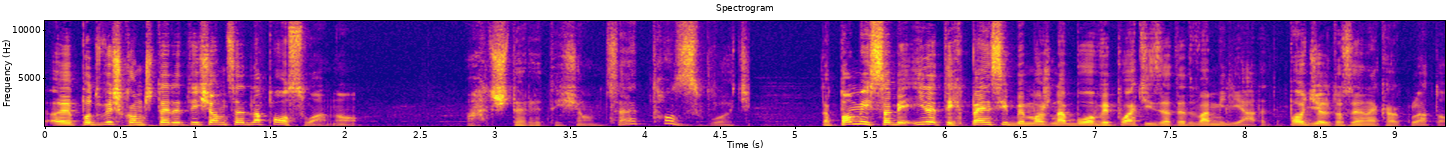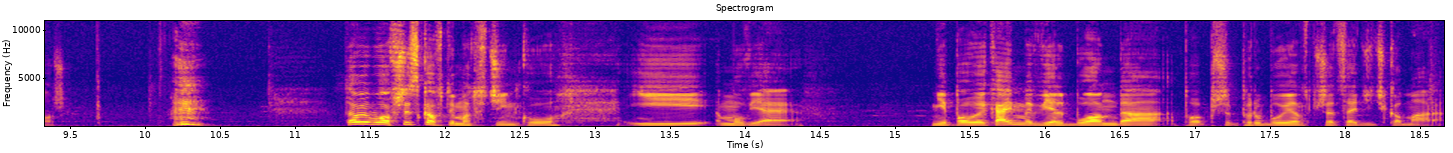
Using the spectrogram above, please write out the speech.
e, podwyżką 4000 dla posła. No. A 4000? To złocie. To pomyśl sobie, ile tych pensji by można było wypłacić za te 2 miliardy. Podziel to sobie na kalkulatorze. To by było wszystko w tym odcinku. I mówię, nie połykajmy wielbłąda, po, próbując przecedzić komara.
